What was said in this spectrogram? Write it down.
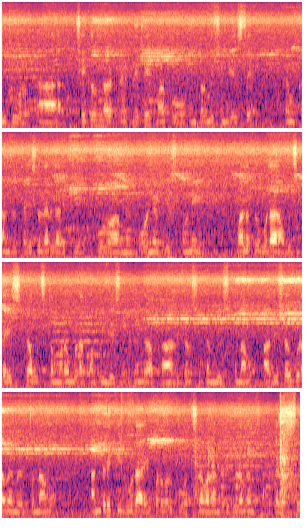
మీకు చేకూరున్నట్లయితే మాకు ఇన్ఫర్మేషన్ చేస్తే మేము కన్సల్ తహసీల్దార్ గారికి మేము కోఆర్డినేట్ చేసుకొని వాళ్ళతో కూడా ఉచిత ఇసుక ఉచిత మురం కూడా పంపించేసే విధంగా ప్రణాళికలు సిద్ధం చేసుకున్నాము. ఆ దిశకు కూడా మేము వెళ్తున్నాము. అందరికీ కూడా ఇప్పటివరకు వచ్చిన వాళ్ళందరికీ కూడా మేము సహకరిస్తూ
